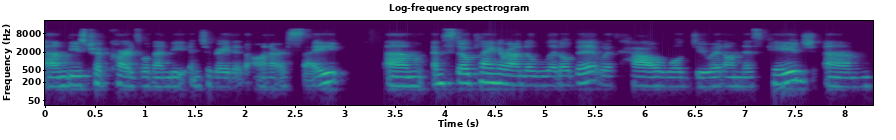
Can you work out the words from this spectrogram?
um, these trip cards will then be integrated on our site. Um, I'm still playing around a little bit with how we'll do it on this page. Um,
